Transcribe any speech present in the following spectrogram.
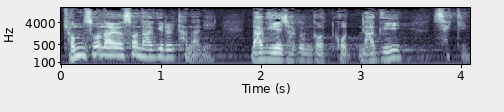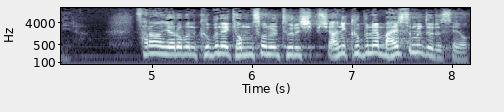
겸손하여서 나귀를 타나니 나귀의 작은 것 곧 나귀 새끼니라. 사랑하는 여러분, 그분의 겸손을 들으십시오. 아니, 그분의 말씀을 들으세요.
